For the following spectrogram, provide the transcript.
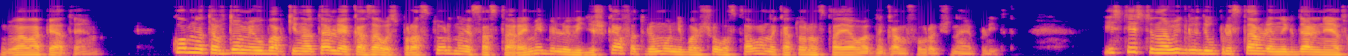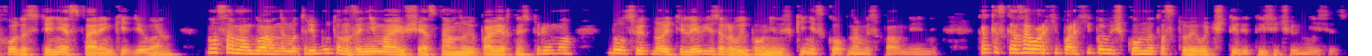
Глава пятая. Комната в доме у бабки Натальи оказалась просторная, со старой мебелью в виде шкафа, трюмо небольшого стола, на котором стояла однокомфорочная плитка. Естественно, выглядел приставленный к дальней отходу стене старенький диван, но самым главным атрибутом, занимающий основную поверхность трюмо, был цветной телевизор, выполненный в кинескопном исполнении. Как и сказал Архип Архипович, комната стоила 4000 в месяц.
